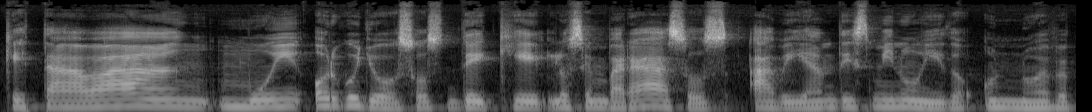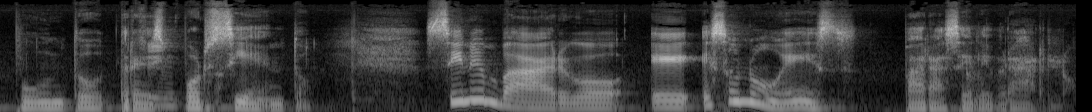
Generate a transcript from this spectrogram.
que estaban muy orgullosos de que los embarazos habían disminuido un 9.3%. Sin embargo, eh, eso no es para celebrarlo.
